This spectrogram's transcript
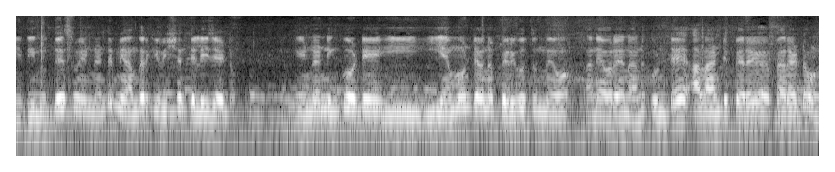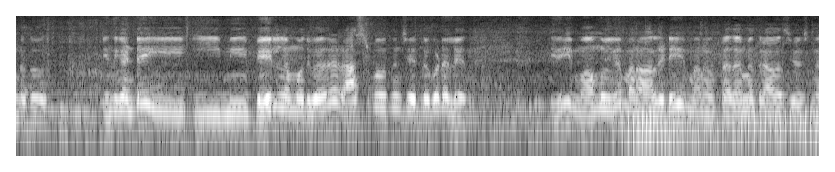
ఈ దీని ఉద్దేశం ఏంటంటే మీ అందరికీ విషయం తెలియజేయటం. ఏంటంటే ఇంకోటి ఈ ఈ అమౌంట్ ఏమైనా పెరుగుతుందేమో అని ఎవరైనా అనుకుంటే అలాంటి పెర పెరగటం ఉండదు. ఎందుకంటే ఈ ఈ మీ పేర్లు నమోదు కూడా రాష్ట్ర ప్రభుత్వం చేతిలో కూడా లేదు. ఇది మామూలుగా మనం ఆల్రెడీ మనం ప్రధానమంత్రి ఆవాస్ యోజన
